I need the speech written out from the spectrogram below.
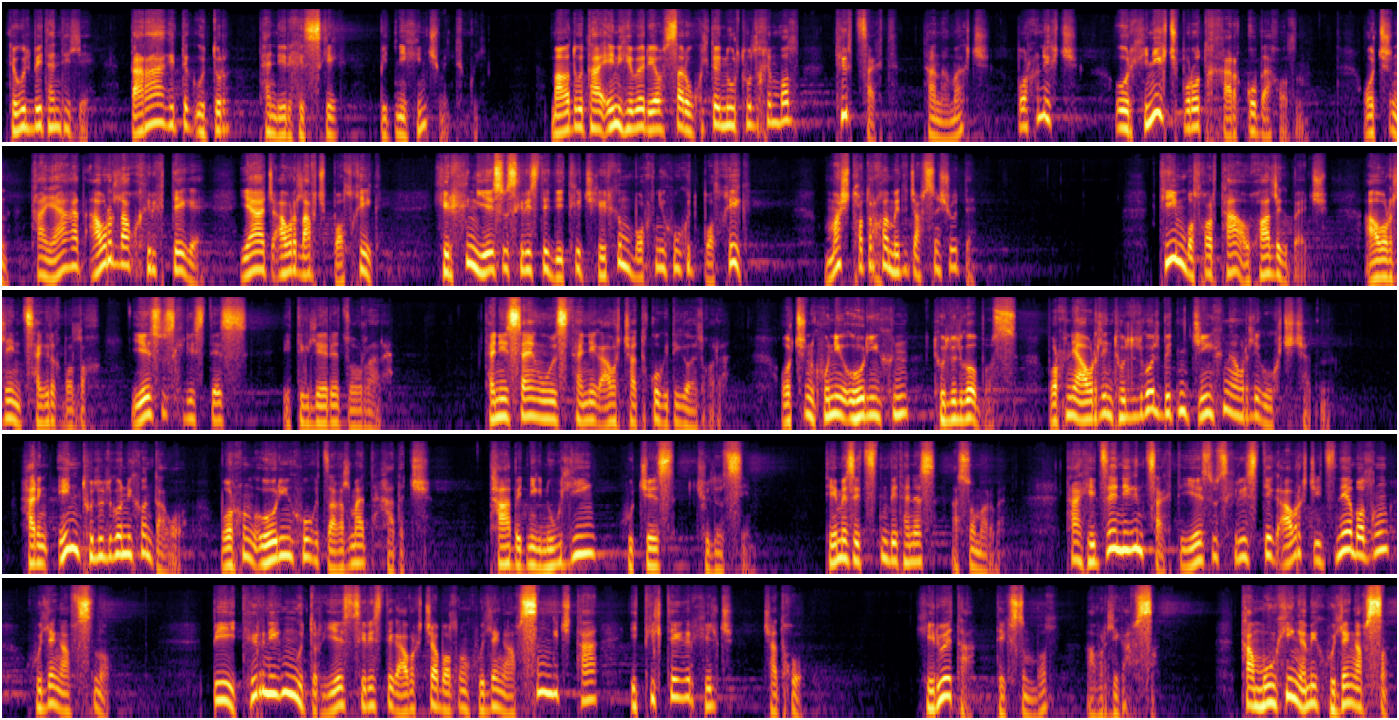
Тэгвэл би танд хэлье. Дараа гэдэг өдөр танд ирэх хэсгийг бидний хинч мэдэхгүй. Магадгүй та энэ хിവэр явсаар үхэлтэд нүүр тулах юм бол тэр цагт та намаагч, бурхныг өөр хэнийг ч буруудах харахгүй байх болно. Учир нь та яагаад аврал авах хэрэгтэйг, яаж аврал авч болохыг, хэрхэн Есүс Христэд итгэж хэрхэн Бурхны хүүхэд болохыг маш тодорхой мэдэж авсан шүү дээ. Тийм болохоор та ухаалаг байж авралын цагираг болох Есүс Христэс итгэлээрээ зуураарай. Таны сайн үйлс таныг аварч чадахгүй гэдгийг ойлгоорой. Учир нь хүний өөрийнх нь төлөлгөө бус. Бурхны авралын төлөлгөө л бидэнд жинхэнэ авралыг өгч чадна. Харин энэ төлөлгөөнийхөө дагуу Бурхан өөрийн хүүг загалмайд хадаж та биднийг нүглийн хүчээс чөлөөлсөн юм. Тиймээс эцэст нь би танаас асуумаар байна та хизээ нэгэн цагт Есүс Христийг аврагч эзнээ болгон хүлээн авсан уу? Би тэр нэгэн өдөр Есүс Христийг аврагчаа болгон хүлээн авсан гэж та итгэлтэйгээр хэлж чадах уу? Хэрвээ та тэгсэн бол авралыг авсан. Та мөнхийн амийг хүлээн авсан.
